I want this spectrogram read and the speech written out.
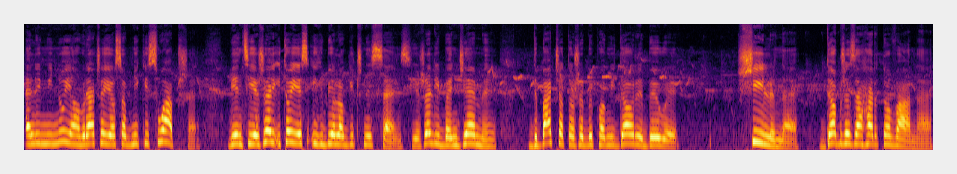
eliminują raczej osobniki słabsze. Więc jeżeli, i to jest ich biologiczny sens, jeżeli będziemy dbać o to, żeby pomidory były silne, dobrze zahartowane,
